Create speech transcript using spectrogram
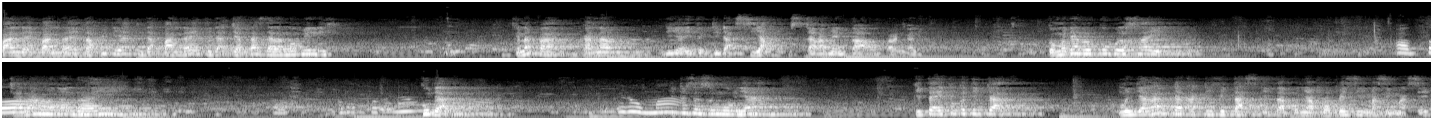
pandai-pandai tapi dia tidak pandai, tidak cerdas dalam memilih. Kenapa? Karena dia itu tidak siap secara mental barangkali. Kemudian rukubul khair. Apa? Cara mengendarai kuda. Di rumah. Itu sesungguhnya kita itu ketika menjalankan aktivitas kita punya profesi masing-masing,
